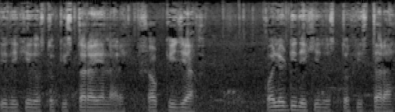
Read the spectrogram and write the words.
ये देखिए दोस्तों, किस तरह ये नर है। शौक कीजिए आप। क्वालिटी देखिए दोस्तों, किस तरह है।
